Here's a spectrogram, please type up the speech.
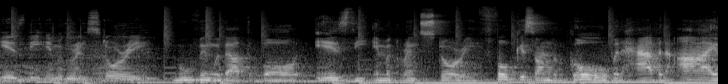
is the immigrant story. Moving without the ball is the immigrant story. Focus on the goal, but have an eye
